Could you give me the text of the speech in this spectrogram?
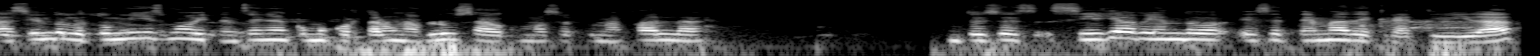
haciéndolo tú mismo y te enseñan cómo cortar una blusa o cómo hacerte una falda. Entonces sigue habiendo ese tema de creatividad,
